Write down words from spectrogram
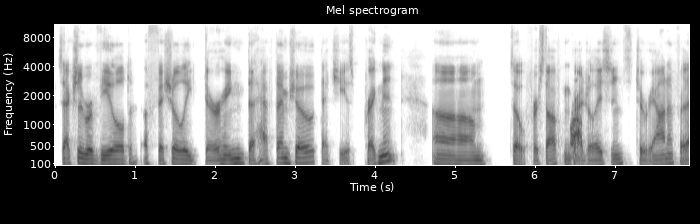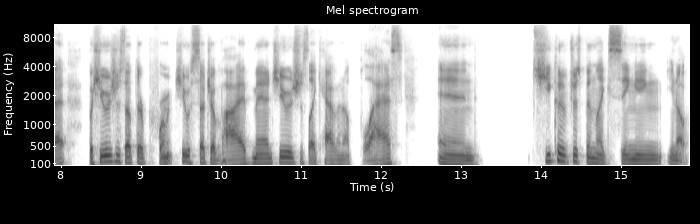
it's actually revealed officially during the halftime show that she is pregnant um so first off congratulations wow. to rihanna for that but she was just up there performing she was such a vibe man she was just like having a blast and she could have just been like singing, you know,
